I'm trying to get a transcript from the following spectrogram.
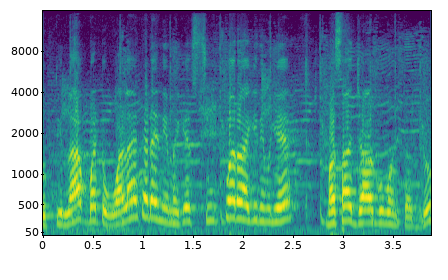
ಗೊತ್ತಿಲ್ಲ ಬಟ್ ಒಳಗಡೆ ನಿಮಗೆ ಸೂಪರ್ ಆಗಿ ನಿಮಗೆ ಮಸಾಜ್ ಆಗುವಂಥದ್ದು.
